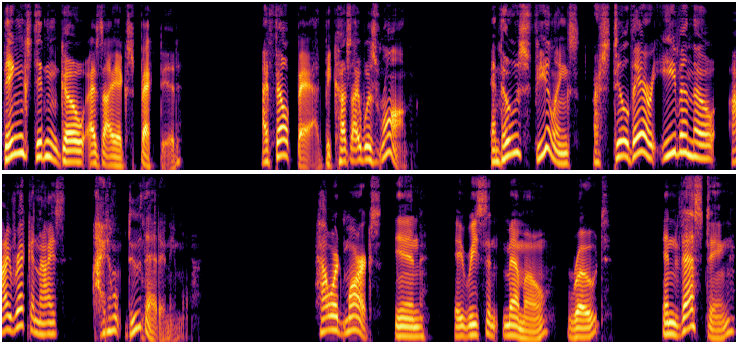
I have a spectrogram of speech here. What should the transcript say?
things didn't go as I expected, I felt bad because I was wrong. And those feelings are still there, even though I recognize I don't do that anymore. Howard Marks, in a recent memo, wrote Investing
